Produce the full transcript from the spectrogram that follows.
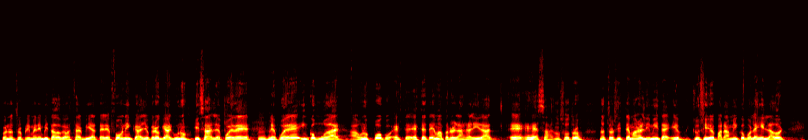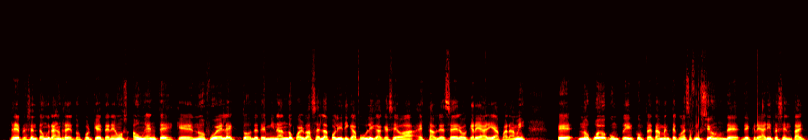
con nuestro primer invitado que va a estar vía telefónica. Yo creo que a algunos quizás le puede, le puede incomodar a unos pocos este, este tema, pero la realidad es, es esa. Nosotros, nuestro sistema nos limita, inclusive para mí como legislador, representa un gran reto, porque tenemos a un ente que no fue electo determinando cuál va a ser la política pública que se va a establecer o crear. Y para mí, eh, no puedo cumplir completamente con esa función de, crear y presentar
